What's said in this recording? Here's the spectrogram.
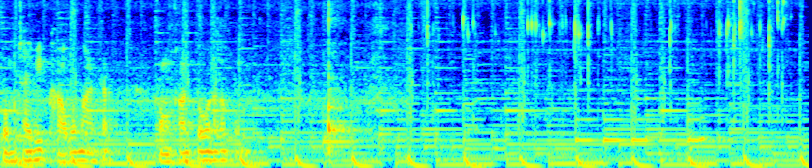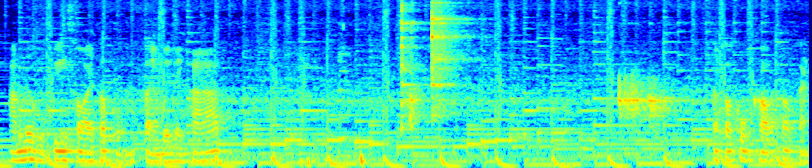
ผมใช้พริกเผาประมาณสักสองช้อนโต๊ะนะครับผมตามด้วยหัวปีซอยครับผมใส่ไปเลยครับแล้วก็คลุกเคล้าให้เข้ากัน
